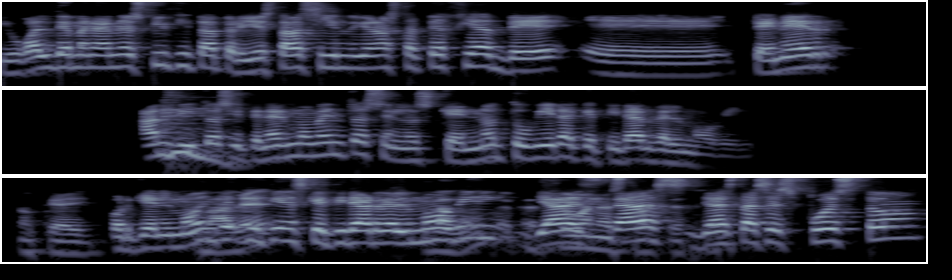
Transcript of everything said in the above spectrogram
igual de manera no explícita, pero yo estaba siguiendo una estrategia de eh, tener ámbitos y tener momentos en los que no tuviera que tirar del móvil. Okay. Porque en el momento en que tienes que tirar del móvil, ya, estás, ya estás expuesto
